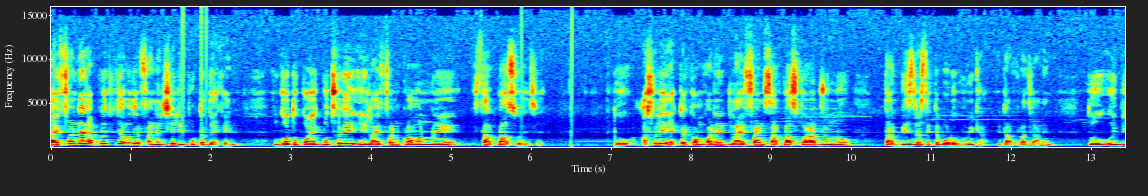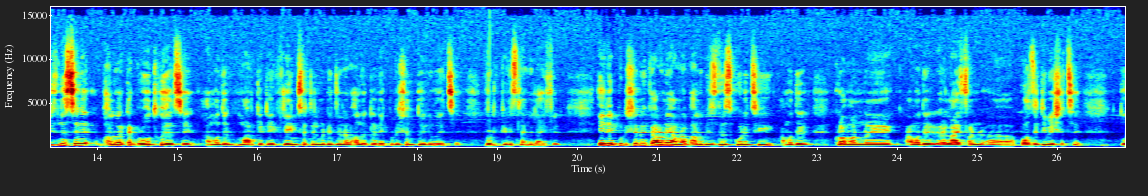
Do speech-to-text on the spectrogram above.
লাইফ ফান্ডের আপনারা যদি আমাদের ফাইন্যান্সিয়াল রিপোর্টটা দেখেন, গত কয়েক বছরে এই লাইফ ফান্ড ক্রমান্বয়ে সারপ্লাস হয়েছে। তো আসলে একটা কোম্পানির লাইফ ফান্ড সারপ্লাস করার জন্য তার বিজনেস একটা বড় ভূমিকা, এটা আপনারা জানেন। তো ওই বিজনেসের ভালো একটা গ্রোথ হয়েছে। আমাদের মার্কেটে ক্লেম সেটেলমেন্টের জন্য ভালো একটা রেপুটেশন তৈরি হয়েছে প্রোডাক্টিভ ইসলামী লাইফের এই রেপুটেশনের কারণে আমরা ভালো বিজনেস করেছি। আমাদের ক্রমান্বয়ে আমাদের লাইফ ফান্ড পজিটিভ এসেছে। তো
